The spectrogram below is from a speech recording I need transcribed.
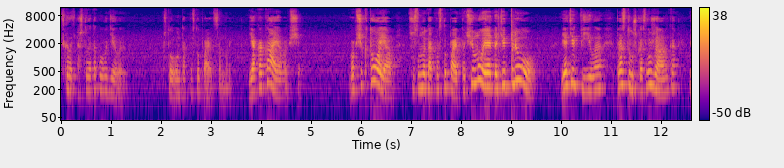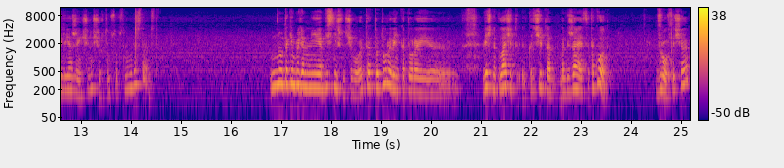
и сказать, а что я такого делаю, что он так поступает со мной? Я какая вообще? Вообще кто я, что со мной так поступает? Почему я это терплю? Я терпила, простушка, служанка, или я женщина с чувством собственного достоинства. Ну, таким людям не объяснишь ничего. Это тот уровень, который э, вечно плачет, кричит, обижается. Так вот, взрослый человек,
